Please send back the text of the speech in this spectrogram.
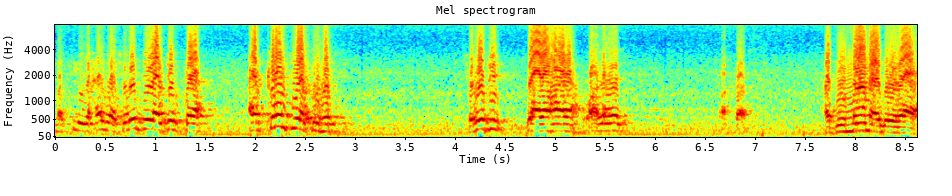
marki waa shuruudii waa jirta arkaanti waa ku horti shuruudii waa lahaaya waa la heli saas. Hadii maanic liraa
